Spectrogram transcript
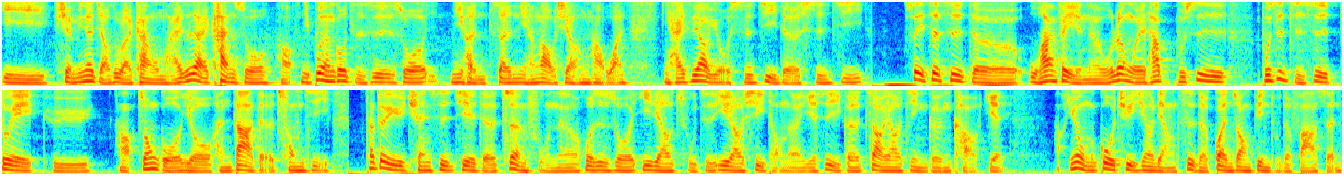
以选民的角度来看，我们还是来看说，好，你不能够只是说你很真，你很好笑，很好玩，你还是要有实际的时机。所以这次的武汉肺炎呢，我认为它不是不是只是对于好中国有很大的冲击，它对于全世界的政府呢，或是说医疗组织、医疗系统呢，也是一个照妖镜跟考验啊。因为我们过去已经有两次的冠状病毒的发生，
